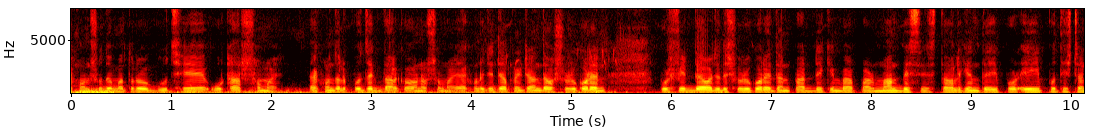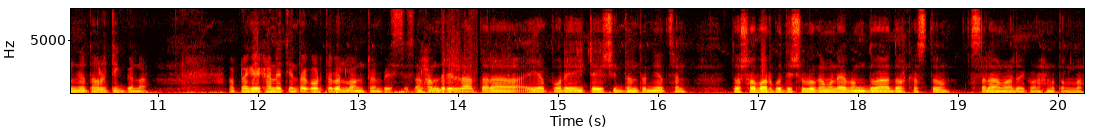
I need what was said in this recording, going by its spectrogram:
এখন শুধুমাত্র গুছিয়ে ওঠার সময়, এখন তাহলে প্রজেক্ট দাঁড় করানোর সময়। এখনও যদি আপনি রিটার্ন দেওয়া শুরু করেন প্রফিট দেওয়া যদি শুরু করে দেন পার ডে কিংবা পার মান্থ বেসিস তাহলে কিন্তু এই এই প্রতিষ্ঠান কিন্তু তাহলে টিকবে না। আপনাকে এখানে চিন্তা করতে হবে লং টার্ম বেসিস আলহামদুলিল্লাহ, তারা এর পরে এইটাই সিদ্ধান্ত নিয়েছেন। তো সবার প্রতি শুভকামনা এবং দোয়া দরখাস্ত। আসসালামু আলাইকুম রহমতুল্লাহ।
